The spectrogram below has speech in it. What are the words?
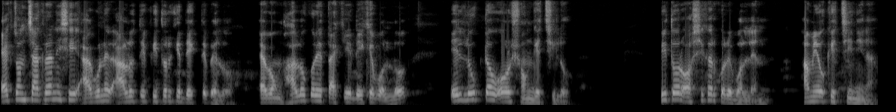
একজন চাকরানি সেই আগুনের আলোতে পিতরকে দেখতে পেল এবং ভালো করে তাকিয়ে দেখে বলল, এই লোকটাও ওর সঙ্গে ছিল। পিতর অস্বীকার করে বললেন, আমি ওকে চিনি না।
